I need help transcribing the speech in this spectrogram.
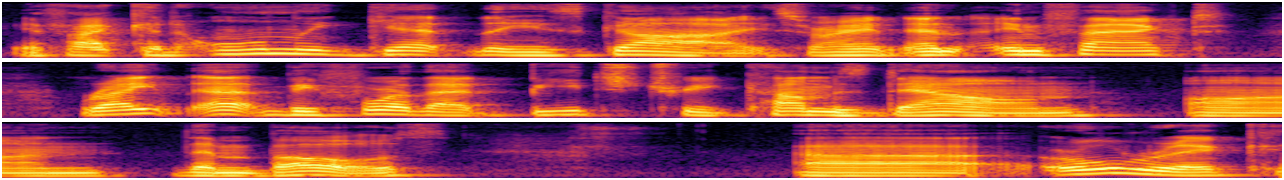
if I could only get these guys right and in fact right at, before that beech tree comes down on them both uh, Ulrich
